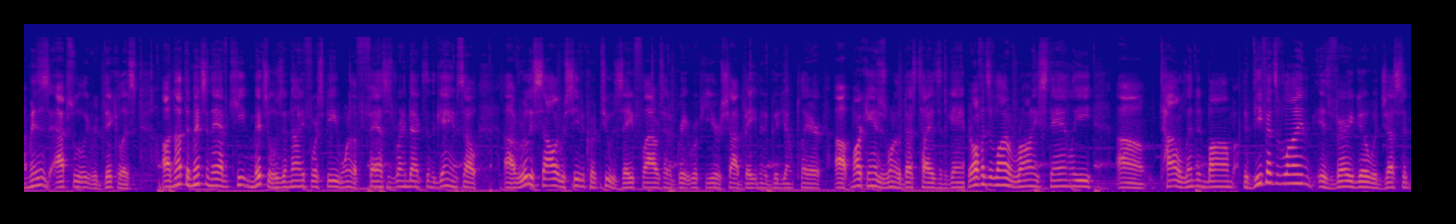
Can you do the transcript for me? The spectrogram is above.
I mean, this is absolutely ridiculous. Uh, not to mention, they have Keaton Mitchell, who's a 94 speed, one of the fastest running backs in the game. So, uh, really solid receiving core, too. Zay Flowers had a great rookie year. Rashod Bateman, a good young player. Uh, Mark Andrews, is one of the best tight ends in the game. Their offensive line with Ronnie Stanley, um, Tyler Linderbaum. The defensive line is very good with Justin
